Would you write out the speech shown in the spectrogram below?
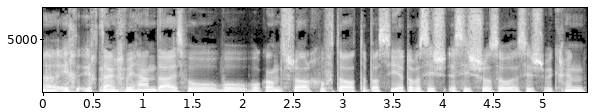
Äh, ich, ich denke, wir haben eins, wo, wo, wo ganz stark auf Daten basiert. Aber es ist, es ist schon so, es ist wirklich ein,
